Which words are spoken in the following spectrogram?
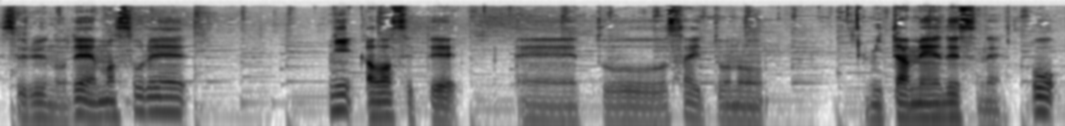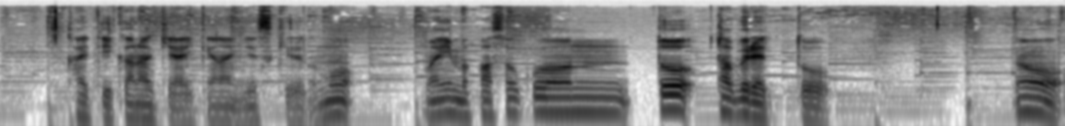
するので、まあ、それに合わせて、えーと、サイトの見た目ですねを変えていかなきゃいけないんですけれども、まあ、今パソコンとタブレットの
